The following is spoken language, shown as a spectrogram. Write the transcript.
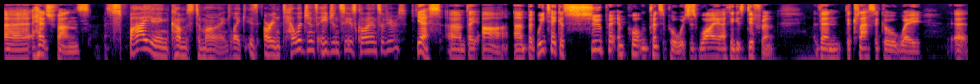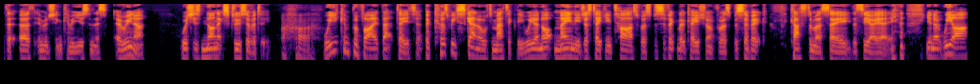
uh, hedge funds, spying comes to mind. Like, is are intelligence agencies clients of yours? Yes, um, they are. Um, but we take a super important principle, which is why I think it's different than the classical way uh, that Earth imaging can be used in this arena, which is non-exclusivity. Uh-huh. We can provide that data because we scan automatically. We are not mainly just taking tasks for a specific location for a specific customer, say the CIA. you know, we are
